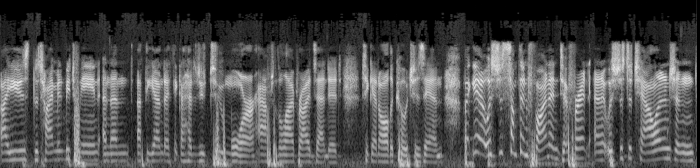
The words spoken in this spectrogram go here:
I used the time in between, and then at the end, I think I had to do two more after the live rides ended to get all the coaches in. But yeah, it was just something fun and different, and it was just a challenge. And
